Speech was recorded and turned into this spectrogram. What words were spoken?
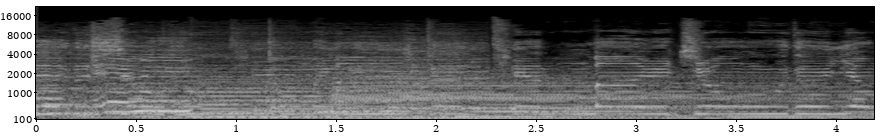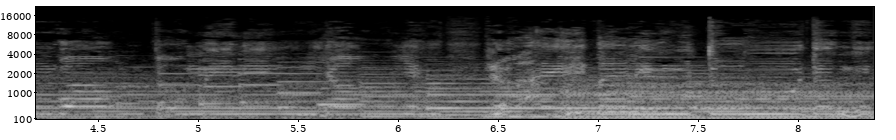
我的笑脸，都没你的甜。八月中午的阳光，都没你耀眼。热爱一百零五度的你。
